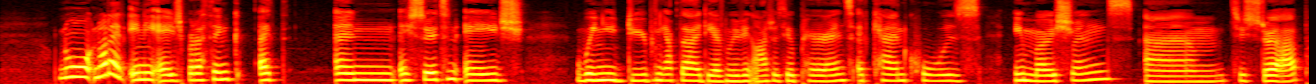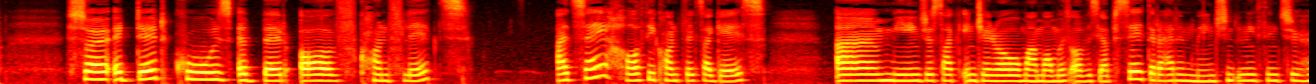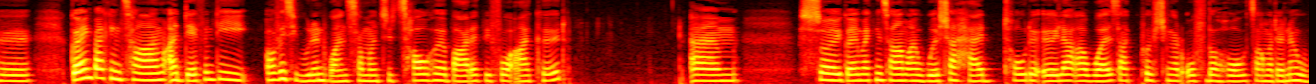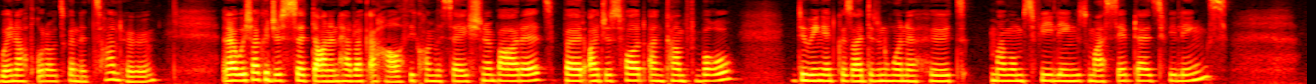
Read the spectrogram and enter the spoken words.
no, not at any age, but I think at in a certain age, when you do bring up the idea of moving out with your parents, it can cause emotions um to stir up. So it did cause a bit of conflicts. I'd say healthy conflicts, I guess. Um, meaning just like in general, my mom was obviously upset that I hadn't mentioned anything to her. Going back in time, I definitely obviously wouldn't want someone to tell her about it before I could. Um, so going back in time, I wish I had told her earlier. I was like pushing it off the whole time. I don't know when I thought I was gonna tell her. And I wish I could just sit down and have like a healthy conversation about it. But I just felt uncomfortable doing it because I didn't want to hurt my mom's feelings or my stepdad's feelings.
